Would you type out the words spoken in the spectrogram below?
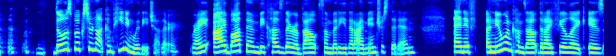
Those books are not competing with each other, right? I bought them because they're about somebody that I'm interested in. And if a new one comes out that I feel like is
